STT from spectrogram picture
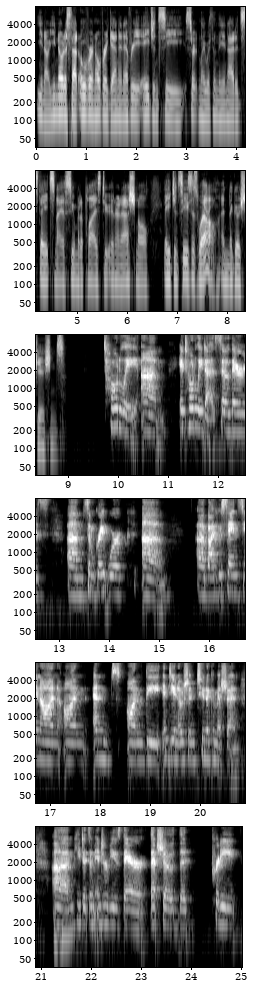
you know, you notice that over and over again in every agency, certainly within the United States, and I assume it applies to international agencies as well and negotiations. Totally. Um, it totally does. So there's um, some great work um, uh, by Hussein Sinan on and on the Indian Ocean Tuna Commission. Um, he did some interviews there that showed the pretty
